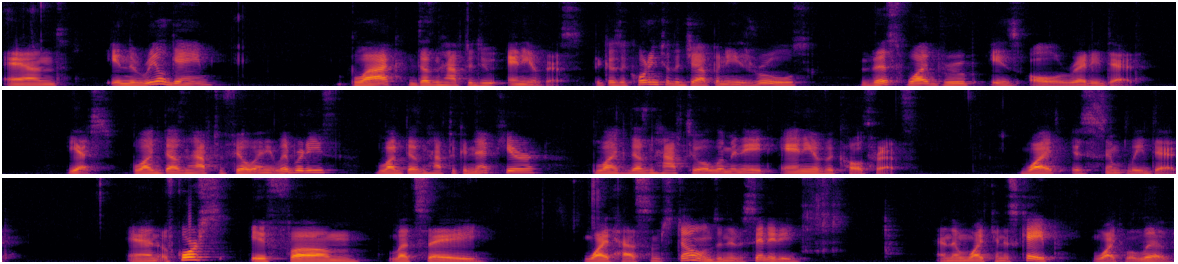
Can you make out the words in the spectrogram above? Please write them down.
And in the real game, black doesn't have to do any of this because according to the Japanese rules, this white group is already dead. Yes, black doesn't have to fill any liberties, black doesn't have to connect here, black doesn't have to eliminate any of the ko-threats. White is simply dead. And of course, if, um, let's say, white has some stones in the vicinity, and then white can escape, white will live.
